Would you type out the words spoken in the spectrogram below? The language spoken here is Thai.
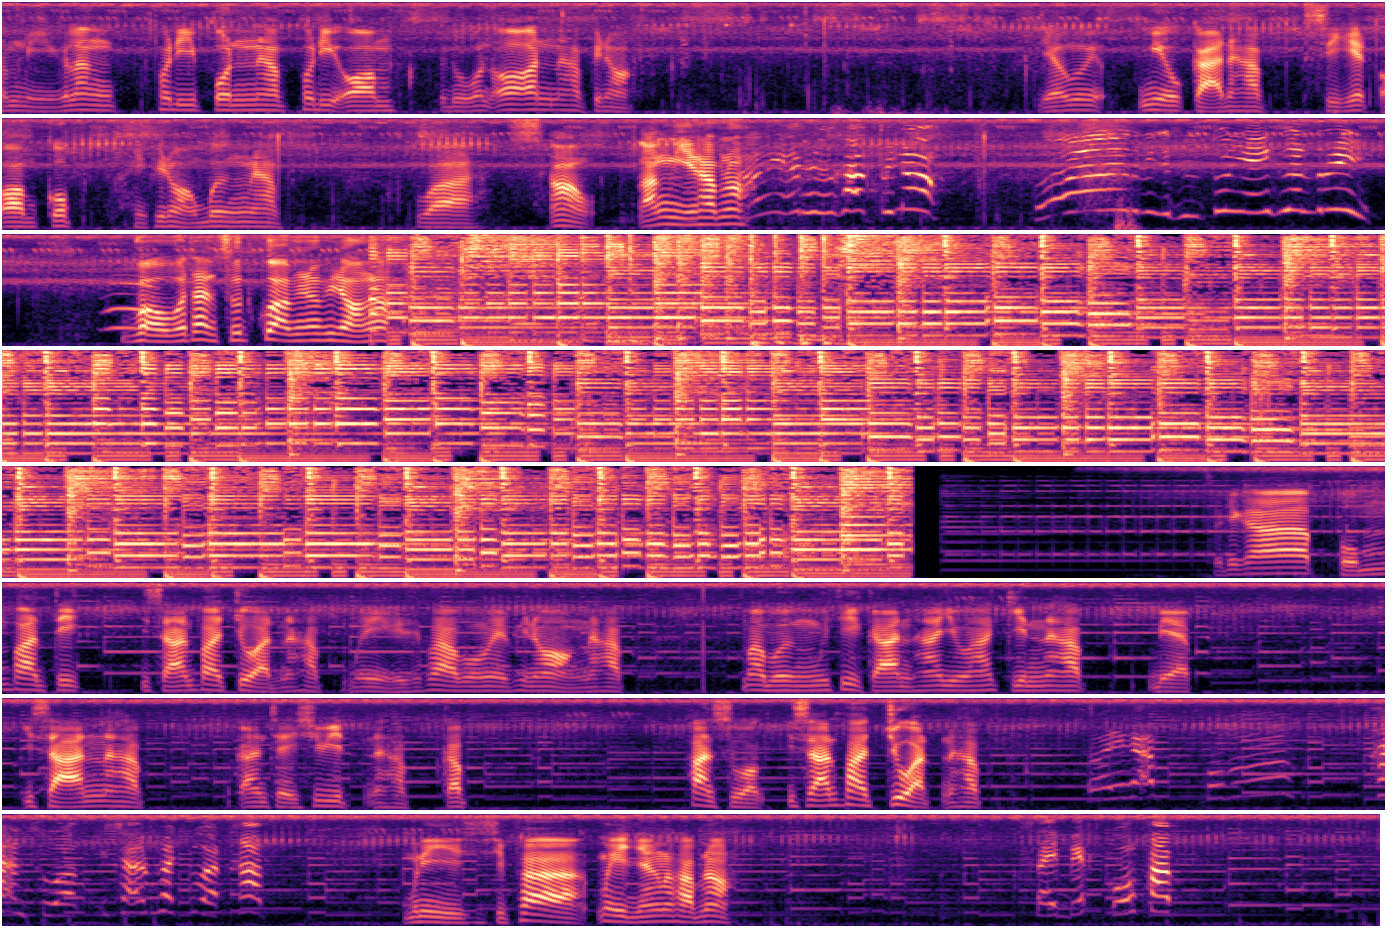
สำนีกำลังพอดีปนนะครับ พอดีออมกระดูกอ่อนๆนะครับพี่น้องเดี๋ยวมีโอกาสนะครับสีเฮ็ดออมกบให้พี่น้องเบิ่งนะครับ ว่าอ้าวหลังนี้นะครับเนาะอันนี้ก็ถือครับพี่น้องเฮ้ยนี่ก็ถือตัวใหญ่ขึ้นดิบอกว่าท่านสุดความพี่น้องพี่น้องเนา ครับผมพานติกอีสานพาจวดนะครับวันนี้ก็จะพาพ่อแม่พี่น้องนะครับ มาเบิ่งวิธีการหาอยู่หากินนะครับ แบบอีสานนะครับ การใช้ชีวิตนะครับกับผ่านสวกอีสานพาจวดนะครับสวัสดีครับผมผ่านสวกอีสานพระจวดครับมื้อนี้สิพาไม่เห็นหยังนะครับเนาะใส่เบ็ดโกบครับ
